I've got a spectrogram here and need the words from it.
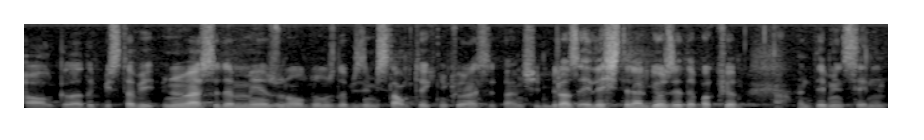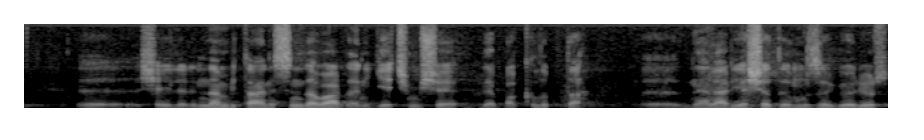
algıladık. Biz tabii üniversiteden mezun olduğumuzda bizim İstanbul Teknik Üniversitesi, ben şimdi biraz eleştirel göze de bakıyorum. Hani demin senin e, şeylerinden bir tanesinde vardı. Hani geçmişe de bakılıp da neler yaşadığımızı görüyoruz.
